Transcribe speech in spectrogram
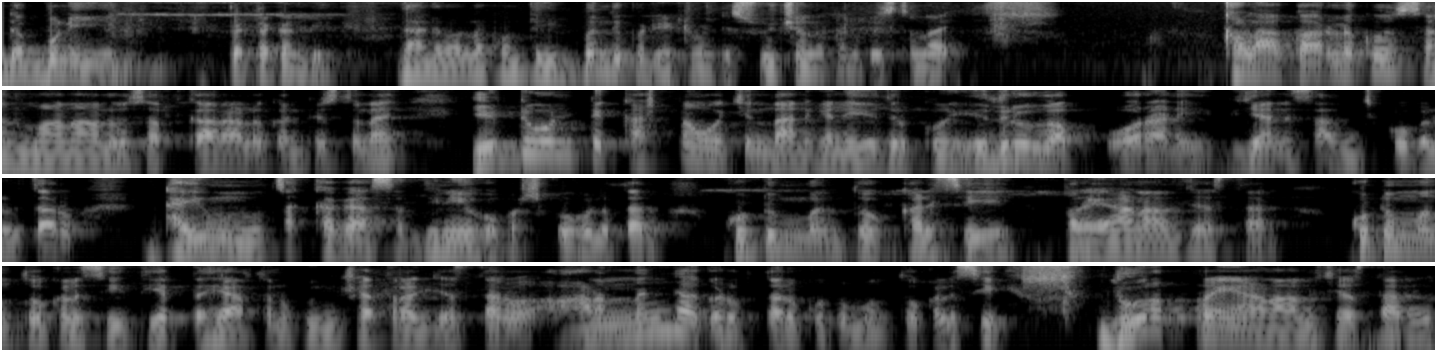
డబ్బుని పెట్టకండి. దానివల్ల కొంత ఇబ్బంది పడేటువంటి సూచనలు కనిపిస్తున్నాయి. కళాకారులకు సన్మానాలు సత్కారాలు కనిపిస్తున్నాయి. ఎటువంటి కష్టం వచ్చిన దానికైనా ఎదుర్కొని ఎదురుగా పోరాడి విజయాన్ని సాధించుకోగలుగుతారు. టైంను చక్కగా సద్వినియోగపరుచుకోగలుగుతారు. కుటుంబంతో కలిసి ప్రయాణాలు చేస్తారు. కుటుంబంతో కలిసి తీర్థయాత్రలు పుణ్యక్షేత్రాలు చేస్తారు. ఆనందంగా గడుపుతారు కుటుంబంతో కలిసి. దూర ప్రయాణాలు చేస్తారు.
